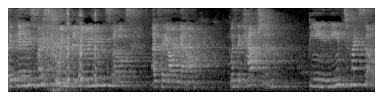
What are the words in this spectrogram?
begins by someone videoing themselves as they are now, with a caption, being mean to myself,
